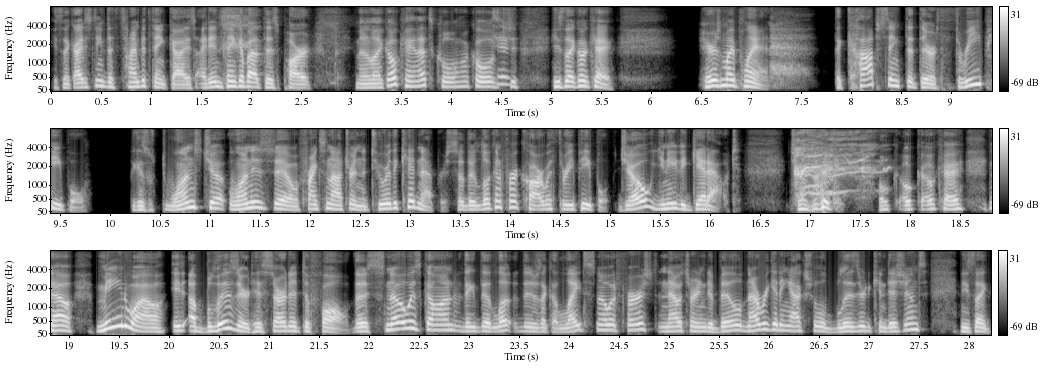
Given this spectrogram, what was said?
He's like, "I just need the time to think, guys. I didn't think about this part." And they're like, "Okay, that's cool. We're cool." He's like, "Okay, here's my plan. The cops think that there are three people." Because one's Joe, one is uh, Frank Sinatra, and the two are the kidnappers. So they're looking for a car with three people. Joe, you need to get out. Joe's like, okay, okay, okay. Now, meanwhile, it, a blizzard has started to fall. The snow is gone. The, the, lo- there's like a light snow at first, and now it's starting to build. Now we're getting actual blizzard conditions. And he's like,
